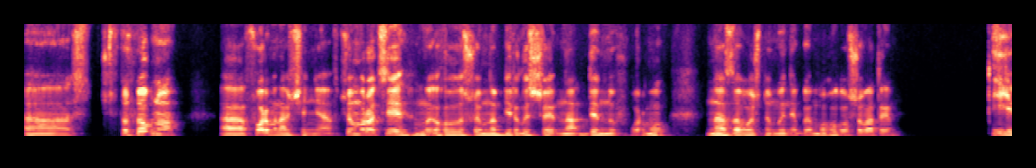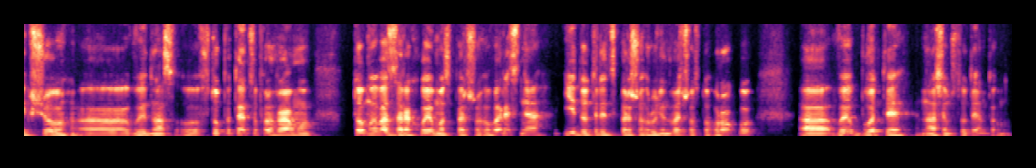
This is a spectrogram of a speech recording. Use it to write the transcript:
Стосовно форми навчання, в цьому році ми оголошуємо набір лише на денну форму. На заочну ми не будемо оголошувати. І якщо е, ви до нас е, вступите в цю програму, то ми вас зарахуємо з 1 вересня і до 31 грудня 2026 року е, ви будете нашим студентом.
